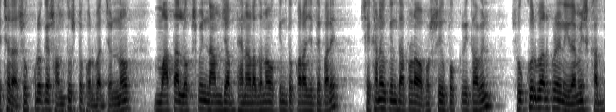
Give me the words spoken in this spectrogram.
এছাড়া শুক্রকে সন্তুষ্ট করবার জন্য মাতা লক্ষ্মীর নাম জপ, ধ্যান আরাধনাও কিন্তু করা যেতে পারে। সেখানেও কিন্তু আপনারা অবশ্যই উপকৃত হবেন। শুক্রবার করে নিরামিষ খাদ্য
